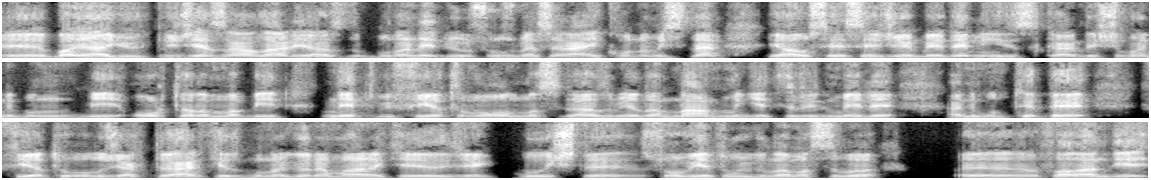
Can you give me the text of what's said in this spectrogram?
e, bayağı yüklü cezalar yazdı. Buna ne diyorsunuz? Mesela ekonomistler ya SSCB'de miyiz kardeşim? Hani bunun bir ortalama bir net bir fiyatı mı olması lazım ya da nar mı getirilmeli? Hani bu tepe fiyatı olacak da herkes buna göre mi hareket edecek? Bu işte Sovyet uygulaması mı? E, falan diye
